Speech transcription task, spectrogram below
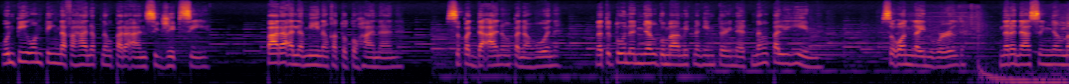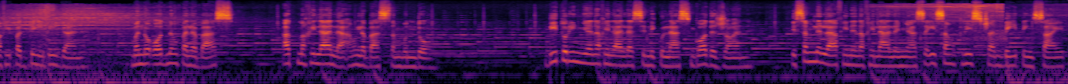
unti-unting nakahanap ng paraan si Gypsy para alamin ang katotohanan. Sa pagdaan ng panahon, natutunan niyang gumamit ng internet ng palihim. Sa online world, naranasan niyang makipagkaibigan, manood ng palabas, at makilala ang labas ng mundo. Dito rin niya nakilala si Nicolas Godejon, isang lalaki na nakilala niya sa isang Christian dating site.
